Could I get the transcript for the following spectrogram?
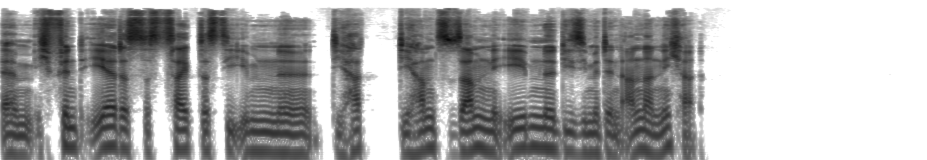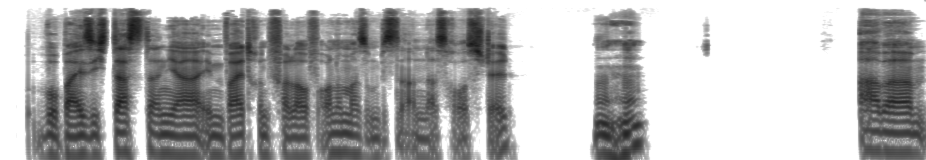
Ähm, ich finde eher, dass das zeigt, dass die eben eine, die hat, die haben zusammen eine Ebene, die sie mit den anderen nicht hat. Wobei sich das dann ja im weiteren Verlauf auch nochmal so ein bisschen anders rausstellt. Mhm. Aber,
